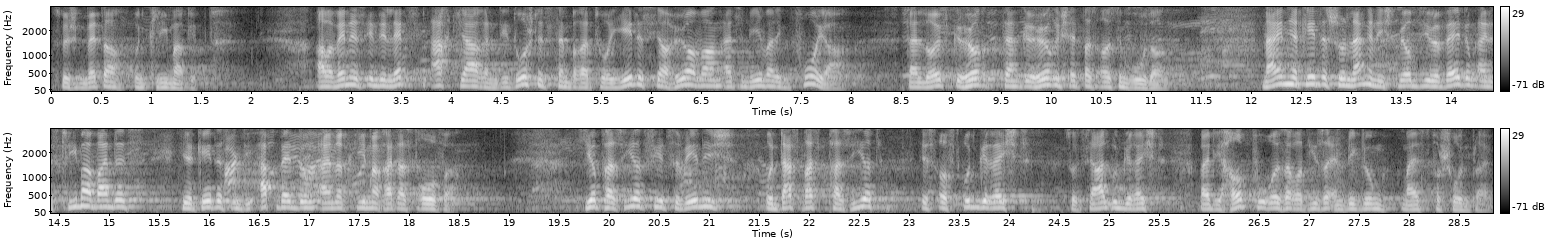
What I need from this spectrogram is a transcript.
zwischen Wetter und Klima gibt. Aber wenn es in den letzten acht Jahren die Durchschnittstemperatur jedes Jahr höher waren als im jeweiligen Vorjahr, dann läuft dann gehörig etwas aus dem Ruder. Nein, hier geht es schon lange nicht mehr um die Bewältigung eines Klimawandels. Hier geht es um die Abwendung einer Klimakatastrophe. Hier passiert viel zu wenig, und das, was passiert, ist oft ungerecht, sozial ungerecht, weil die Hauptverursacher dieser Entwicklung meist verschont bleiben.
